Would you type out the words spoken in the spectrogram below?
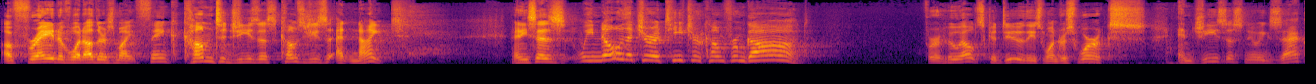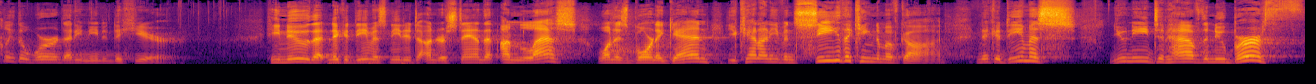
afraid of what others might think, come to Jesus, comes to Jesus at night. And he says, We know that you're a teacher come from God. For who else could do these wondrous works? And Jesus knew exactly the word that he needed to hear. He knew that Nicodemus needed to understand that unless one is born again, you cannot even see the kingdom of God. Nicodemus, you need to have the new birth.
